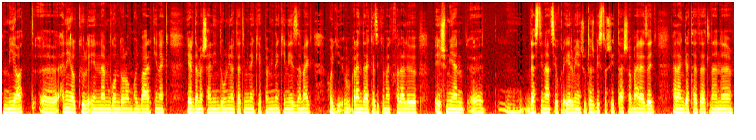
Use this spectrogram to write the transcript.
miatt, enélkül én nem gondolom, hogy bárkinek érdemes elindulnia, tehát mindenképpen mindenki nézze meg, hogy rendelkezik-e megfelelő és milyen destinációkra érvényes utasbiztosítása, mert ez egy elengedhetetlen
